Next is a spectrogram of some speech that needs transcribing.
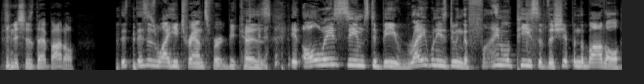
finishes that bottle. This, this is why he transferred because it always seems to be right when he's doing the final piece of the ship in the bottle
